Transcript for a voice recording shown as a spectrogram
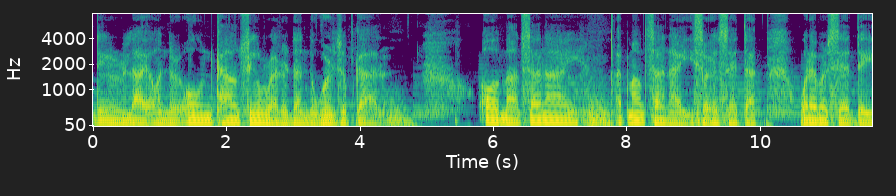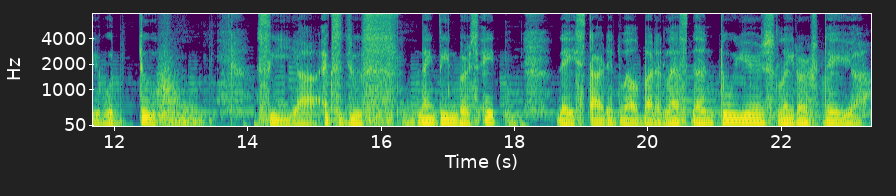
They rely on their own counsel rather than the words of God. All Mount Sinai, at Mount Sinai, Israel said that whatever said they would do. See uh, Exodus 19, verse 8. They started well, but at less than two years later, they uh,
